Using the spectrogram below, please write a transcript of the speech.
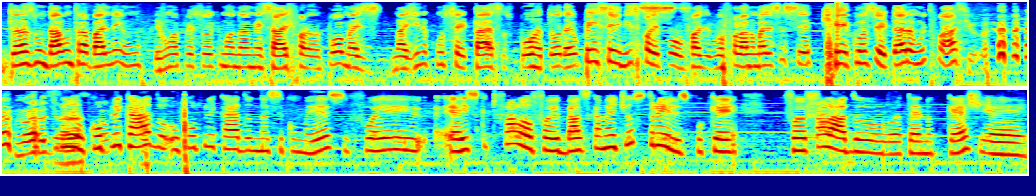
Então elas não davam trabalho nenhum. Teve uma pessoa que mandou uma mensagem falando, pô, mas imagina consertar essas porra toda. Aí eu pensei nisso e falei, pô, vou, fazer- vou falar no mais SCC. Porque consertar era muito fácil. não era Sim, difícil. o complicado, o complicado nesse começo foi é isso que tu falou, foi basicamente os trilhos, porque foi falado até no cast, é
